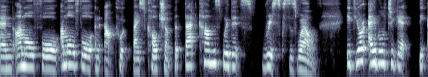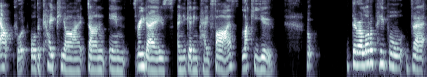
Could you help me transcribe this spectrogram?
and i'm all for i'm all for an output based culture but that comes with its risks as well if you're able to get the output or the kpi done in 3 days and you're getting paid 5 lucky you but there are a lot of people that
